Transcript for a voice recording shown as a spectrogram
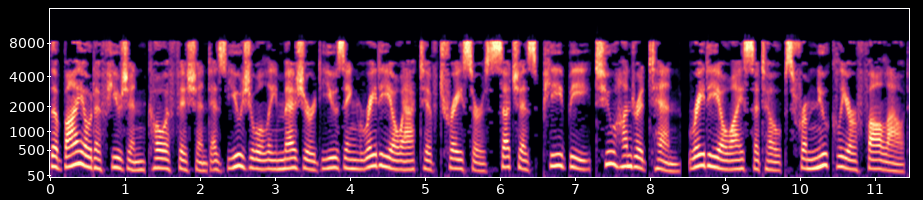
The biodiffusion coefficient is usually measured using radioactive tracers such as Pb-210, radioisotopes from nuclear fallout,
